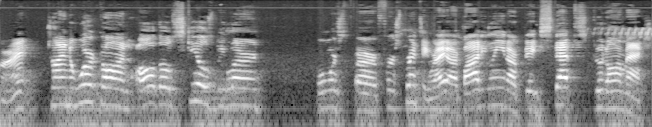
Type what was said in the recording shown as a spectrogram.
All right. Trying to work on all those skills we learned when we're or for sprinting, right? Our body lean, our big steps, good arm action.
